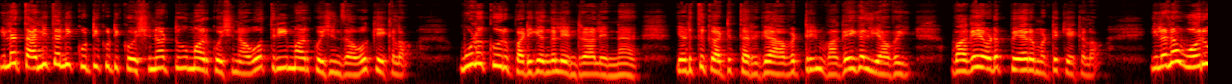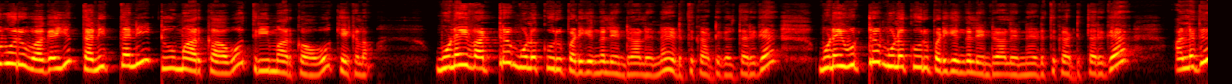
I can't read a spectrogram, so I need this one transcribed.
இல்லை தனித்தனி குட்டி குட்டி கொஷினாக டூ மார்க் கொஷினாவோ த்ரீ மார்க் கொஷின்ஸாவோ கேட்கலாம். மூலக்கூறு படிகங்கள் என்றால் என்ன? எடுத்துக்காட்டு தருக அவற்றின் வகைகள் யாவை? வகையோட பேரை மட்டும் கேட்கலாம். இல்லைனா ஒரு ஒரு வகையும் தனித்தனி டூ மார்க்காவோ த்ரீ மார்க்காவோ கேட்கலாம். முனைவற்ற மூலக்கூறு படிகங்கள் என்றால் என்ன? எடுத்துக்காட்டுகள் தருக. முனைவுற்ற மூலக்கூறு படிகங்கள் என்றால் என்ன? எடுத்துக்காட்டு தருக. அல்லது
